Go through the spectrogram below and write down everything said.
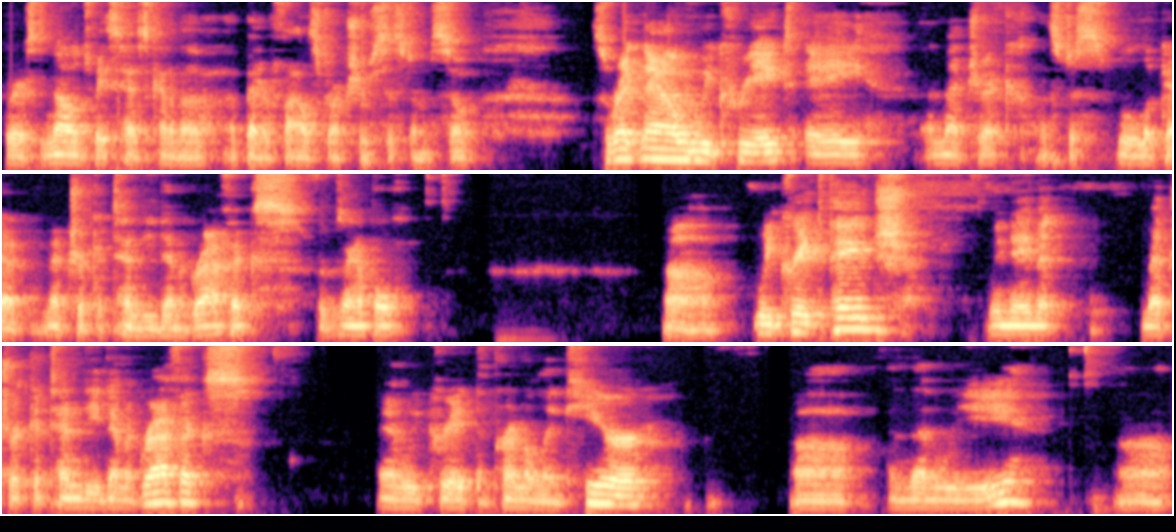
whereas the knowledge base has kind of a, a better file structure system. So, so right now when we create a, a metric, let's just, we'll look at metric attendee demographics, for example. Uh, we create the page, we name it metric attendee demographics, and we create the permalink here. Uh, and then we uh,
